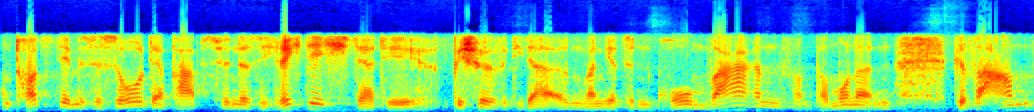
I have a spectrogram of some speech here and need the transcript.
Und trotzdem ist es so, der Papst findet es nicht richtig. Der hat die Bischöfe, die da irgendwann jetzt in Rom waren, vor ein paar Monaten gewarnt,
